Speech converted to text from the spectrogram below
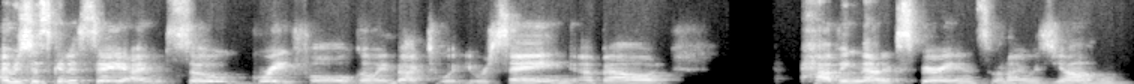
I was just going to say, I'm so grateful going back to what you were saying about having that experience when I was young,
